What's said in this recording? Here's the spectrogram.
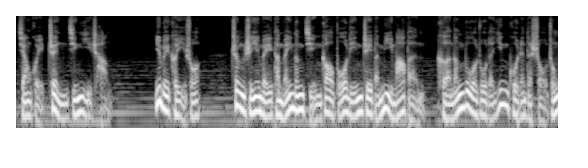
将会震惊异常，因为可以说，正是因为他没能警告柏林这本密码本可能落入了英国人的手中，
